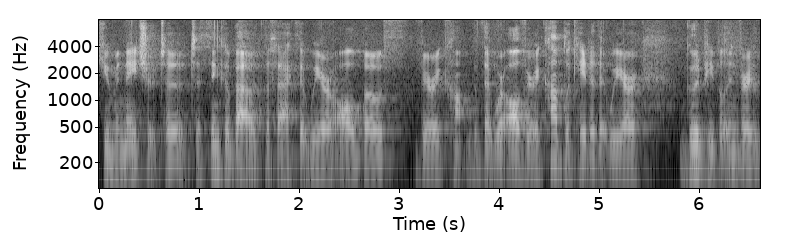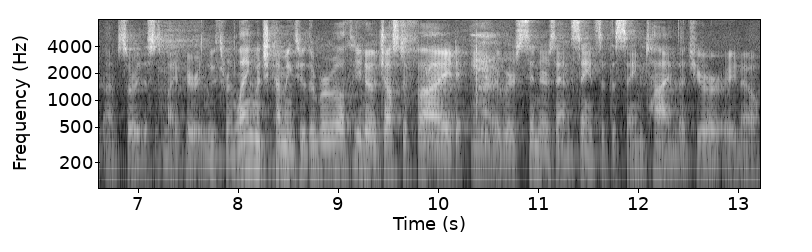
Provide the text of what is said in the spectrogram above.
human nature to, to think about the fact that we are all both very that we're all very complicated that we are good people in very i'm sorry this is my very lutheran language coming through that we're both you know justified and we're sinners and saints at the same time that you're you know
